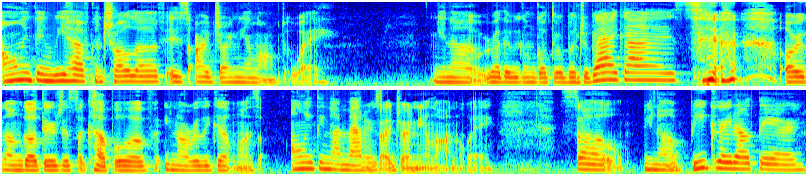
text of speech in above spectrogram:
Only thing we have control of is our journey along the way. You know, whether we're to go through a bunch of bad guys or we're to go through just a couple of, you know, really good ones. Only thing that matters is our journey along the way. So, you know, be great out there.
